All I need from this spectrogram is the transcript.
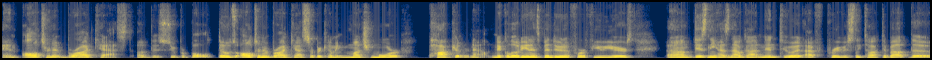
an alternate broadcast of this Super Bowl, those alternate broadcasts are becoming much more popular now. Nickelodeon has been doing it for a few years. Um, Disney has now gotten into it. I've previously talked about the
